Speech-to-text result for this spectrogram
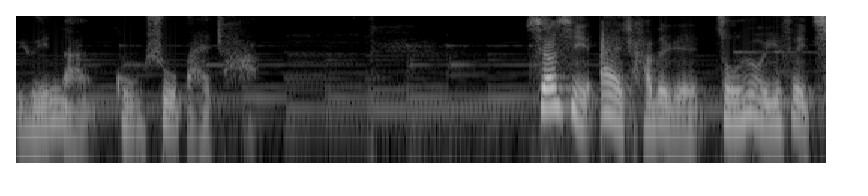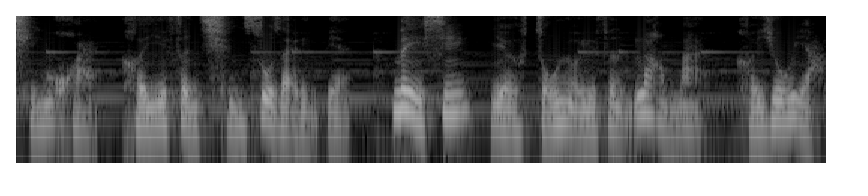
云南古树白茶。相信爱茶的人总有一份情怀和一份情愫在里边。内心也总有一份浪漫和优雅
